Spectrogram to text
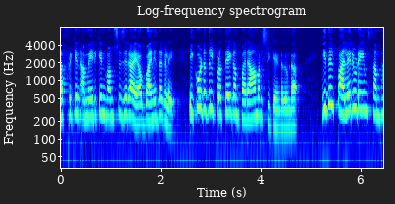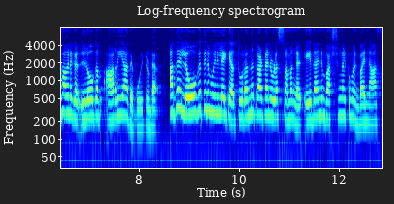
ആഫ്രിക്കൻ അമേരിക്കൻ വംശജരായ വനിതകളെ ഇക്കൂട്ടത്തിൽ പ്രത്യേകം പരാമർശിക്കേണ്ടതുണ്ട്. ഇതിൽ പലരുടെയും സംഭാവനകൾ ലോകം അറിയാതെ പോയിട്ടുണ്ട്. അത് ലോകത്തിന് മുന്നിലേക്ക് തുറന്നു കാട്ടാനുള്ള ശ്രമങ്ങൾ ഏതാനും വർഷങ്ങൾക്ക് മുൻപ് നാസ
